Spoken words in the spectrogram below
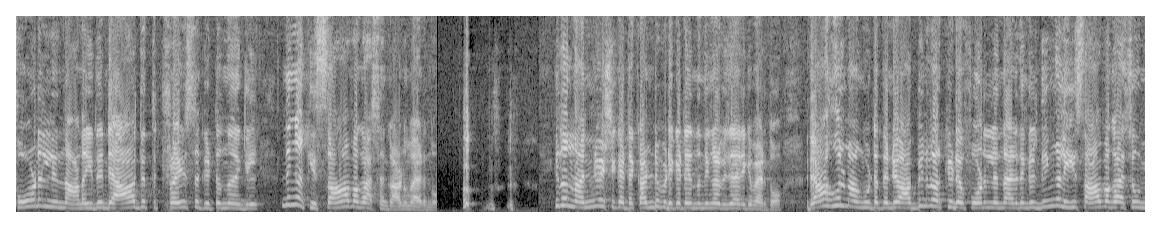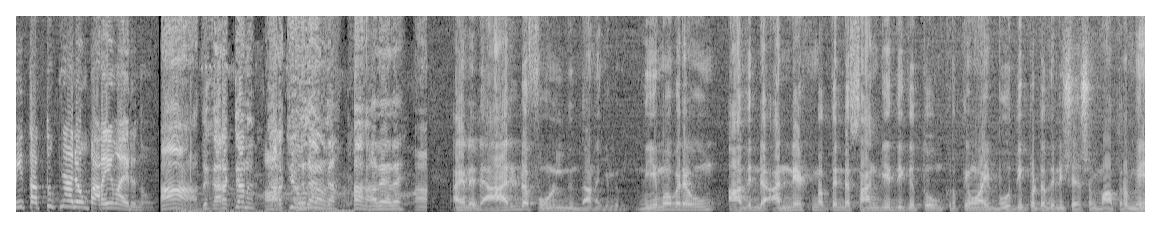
ഫോണിൽ നിന്നാണ് ഇതിന്റെ ആദ്യത്തെ ട്രേസ് കിട്ടുന്നതെങ്കിൽ നിങ്ങൾക്ക് ഈ സാവകാശം കാണുമായിരുന്നു? ഇതൊന്ന് അന്വേഷിക്കട്ടെ കണ്ടുപിടിക്കട്ടെ എന്ന് നിങ്ങൾ വിചാരിക്കുമായിരുന്നോ? രാഹുൽ മാങ്കൂട്ടത്തിന്റെ അബിൻ വർക്കിയുടെ ഫോണിൽ നിന്നായിരുന്നെങ്കിൽ നിങ്ങൾ ഈ സാവകാശവും ഈ തത്വജ്ഞാനവും പറയുമായിരുന്നു? അങ്ങനെയല്ല ആരുടെ ഫോണിൽ നിന്നാണെങ്കിലും നിയമപരവും അതിന്റെ അന്വേഷണത്തിന്റെ സാങ്കേതികത്വവും കൃത്യമായി ബോധ്യപ്പെട്ടതിന് ശേഷം മാത്രമേ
